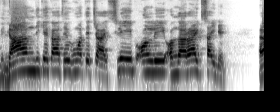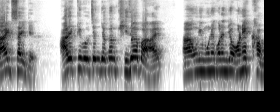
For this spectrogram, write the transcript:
দিকে। ডান দিকে কাত হয়ে ঘুমাতে চায়। Sleep only on the right sided right sided আরেকটি বলছেন যখন খিদা পায় উনি মনে করেন যে অনেক খাব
